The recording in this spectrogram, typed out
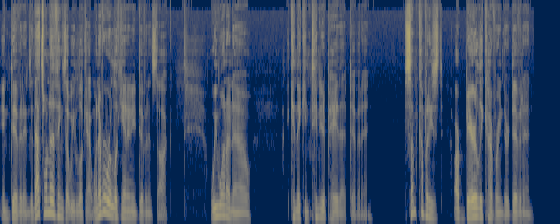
in dividends. And that's one of the things that we look at whenever we're looking at any dividend stock. We want to know can they continue to pay that dividend? Some companies are barely covering their dividend.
